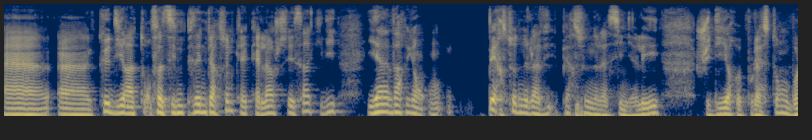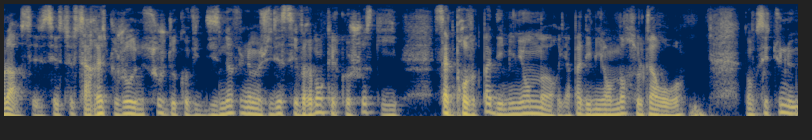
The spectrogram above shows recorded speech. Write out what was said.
un que dira-t-on? Enfin, c'est une personne qui a quel âge c'est ça, qui dit: «Il y a un variant, on personne ne l'a signalé». Je veux dire, pour l'instant, voilà, ça reste toujours une souche de Covid-19. Non, mais je veux dire, c'est vraiment quelque chose qui ça ne provoque pas des millions de morts. Il y a pas des millions de morts sur le carreau, hein. Donc c'est une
